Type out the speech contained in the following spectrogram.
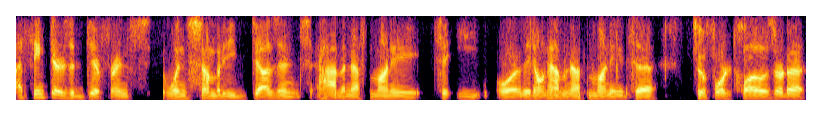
I think there's a difference when somebody doesn't have enough money to eat, or they don't have enough money to to afford clothes, or to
